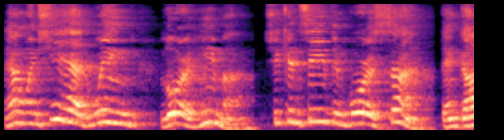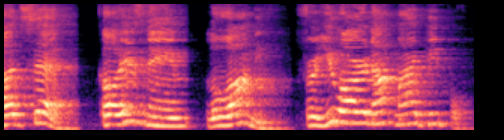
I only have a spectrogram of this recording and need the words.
Now when she had winged Lo-ruhamah, she conceived and bore a son. Then God said, Call his name Lo-ammi, for you are not my people.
